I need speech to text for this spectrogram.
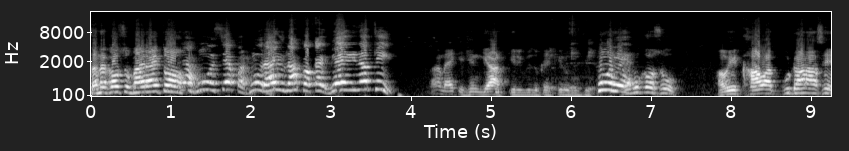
તને કહું છું બહાર આય તો. હું છે પણ હું રાયું નાખો કઈ બે નથી. ના ના આખી જિંદગી આ જ કર્યું બીજું કઈ કર્યું નથી. હું હે હું કહું છું? હવે ખાવા ગુડાણા છે.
